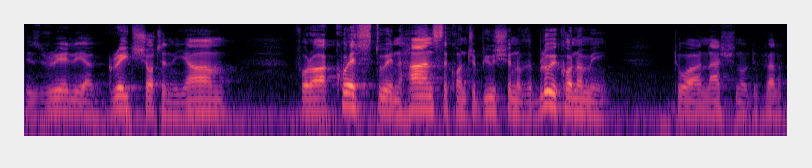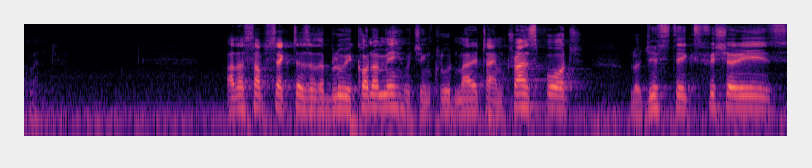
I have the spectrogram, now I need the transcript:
is really a great shot in the arm for our quest to enhance the contribution of the blue economy to our national development. Other subsectors of the blue economy, which include maritime transport, logistics, fisheries,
